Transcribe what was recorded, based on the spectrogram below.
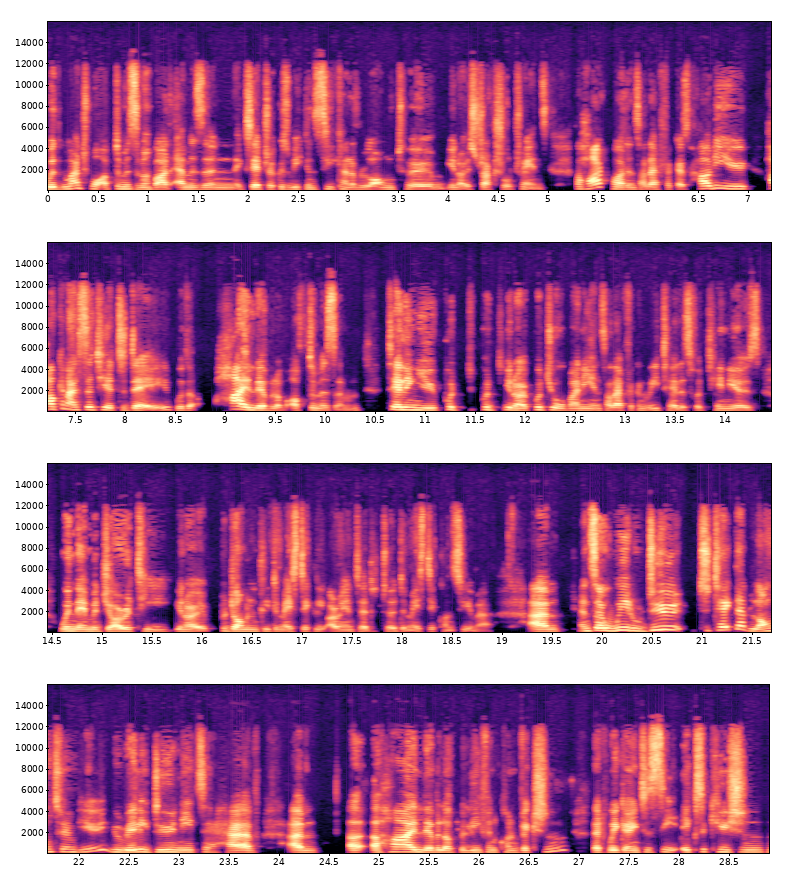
with much more optimism about Amazon, etc., because we can see kind of long-term, you know, structural trends. The hard part in South Africa is how do you, how can I sit here today with a high level of optimism, telling you put put you know put your money in South African retailers for ten years when they're majority, you know, predominantly domestically oriented to a domestic consumer. Um, and so we do to take that long-term view. You really do need to have um, a, a high level of belief and conviction that we're going to see execution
